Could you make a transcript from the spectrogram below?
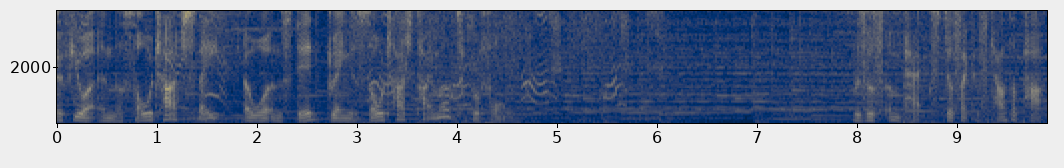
If you are in the soul charge state, it will instead drain your soul charge timer to perform. Resist impacts just like its counterpart,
